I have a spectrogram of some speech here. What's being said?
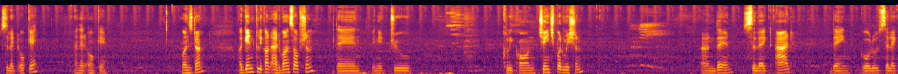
Select ok. And then ok. Once done again click on advanced option. Then we need to click on change permission. And then select add. Then go to select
